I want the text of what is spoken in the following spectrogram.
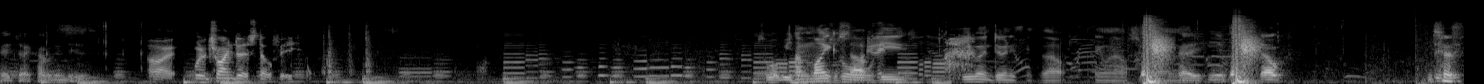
Okay, Jack, how are we gonna do this? Alright, we're gonna try and do it stealthy. So what we do? And Michael, just, he he won't do anything without anyone else. Okay, you need to stealth.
